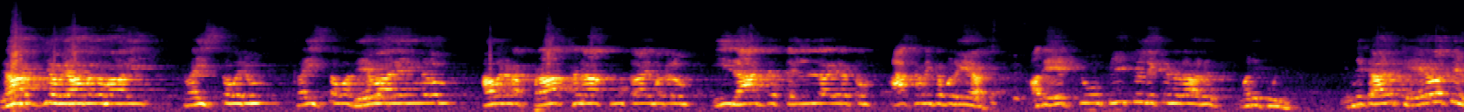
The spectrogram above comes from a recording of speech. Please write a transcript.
രാജ്യവ്യാപകമായി ക്രൈസ്തവരും ക്രൈസ്തവ ദേവാലയങ്ങളും അവരുടെ പ്രാർത്ഥനാ കൂട്ടായ്മകളും ഈ രാജ്യത്തെ എല്ലായിടത്തും ആക്രമിക്കപ്പെടുകയാണ്. അത് ഏറ്റവും പീക്കിൽ നിൽക്കുന്നതാണ് മണിപ്പൂരിൽ. എന്നിട്ടാണ് കേരളത്തിൽ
